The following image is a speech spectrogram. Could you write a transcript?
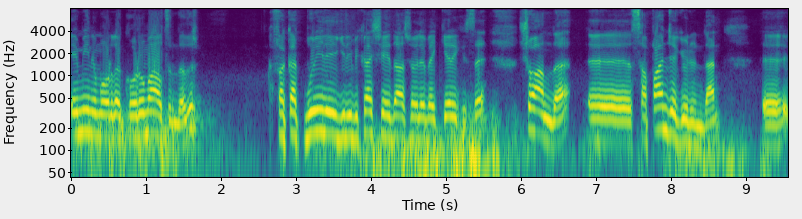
Eminim orada koruma altındadır. Fakat bu ile ilgili birkaç şey daha söylemek gerekirse şu anda e, Sapanca Gölü'nden e,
